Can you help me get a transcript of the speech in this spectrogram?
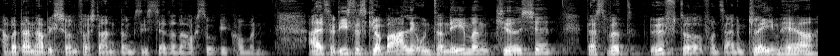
aber dann habe ich schon verstanden und es ist ja dann auch so gekommen. Also dieses globale Unternehmen Kirche, das wird öfter von seinem Claim her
